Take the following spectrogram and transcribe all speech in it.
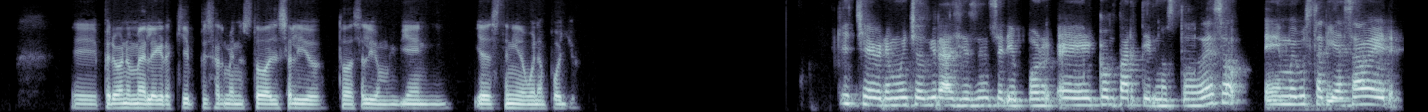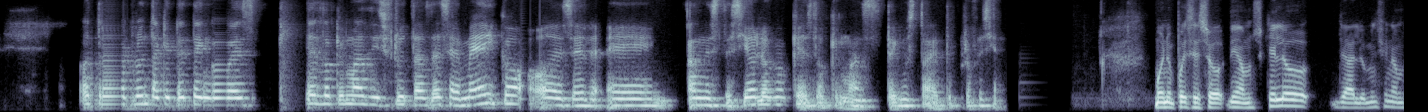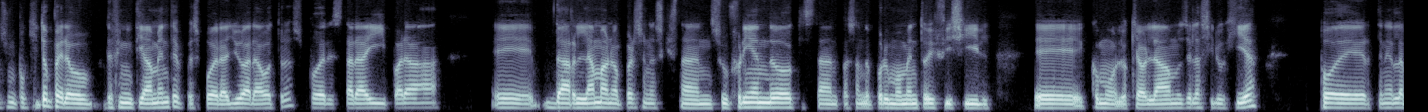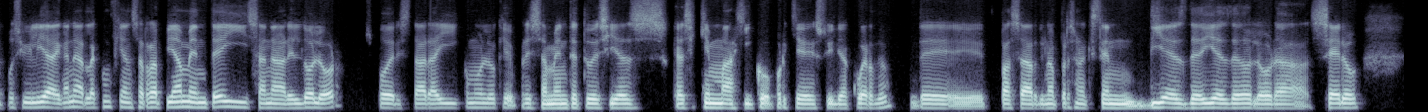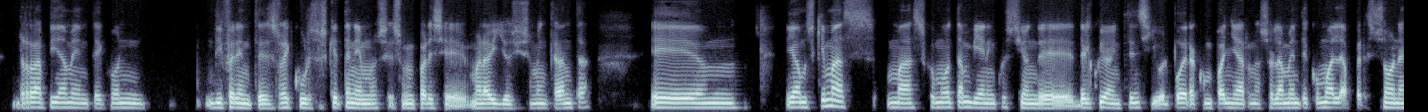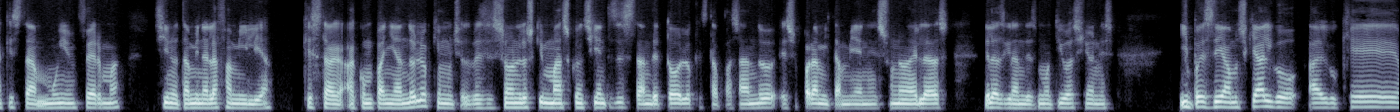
eh, pero bueno, me alegra que pues al menos todo haya salido, todo ha salido muy bien y, hayas tenido buen apoyo. Qué chévere, muchas gracias en serio por eh, compartirnos todo eso. me gustaría saber otra pregunta que te tengo es, ¿qué es lo que más disfrutas de ser médico o de ser eh, anestesiólogo? ¿Qué es lo que más te gusta de tu profesión? Bueno, pues eso, digamos que lo, ya lo mencionamos un poquito, pero definitivamente pues poder ayudar a otros, poder estar ahí para eh, darle la mano a personas que están sufriendo, que están pasando por un momento difícil, eh, como lo que hablábamos de la cirugía, poder tener la posibilidad de ganar la confianza rápidamente y sanar el dolor, poder estar ahí como lo que precisamente tú decías, casi que mágico, porque estoy de acuerdo, de pasar de una persona que esté en 10 de 10 de dolor a cero rápidamente con diferentes recursos que tenemos, eso me parece maravilloso y eso me encanta. Em, digamos que más, más como también en cuestión de, del cuidado intensivo, el poder acompañar no solamente como a la persona que está muy enferma, sino también a la familia que está acompañándolo, que muchas veces son los que más conscientes están de todo lo que está pasando. Eso para mí también es una de las, de las grandes motivaciones. Y pues digamos que algo, algo que,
